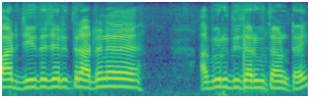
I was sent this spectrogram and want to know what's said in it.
వాటి జీవిత చరిత్ర అట్లనే అభివృద్ధి జరుగుతూ ఉంటాయి.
